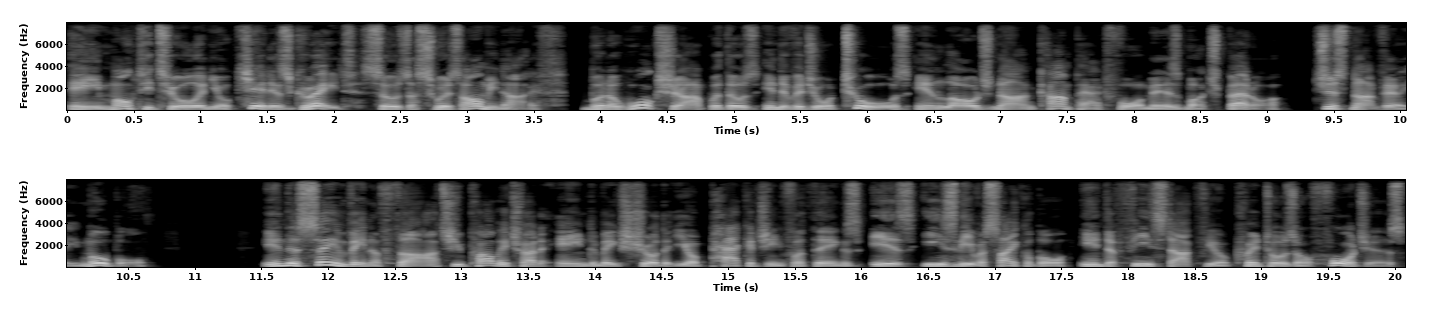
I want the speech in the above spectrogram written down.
A multi-tool in your kit is great, so is a Swiss Army knife, but a workshop with those individual tools in large non-compact form is much better, just not very mobile. In the same vein of thought, you probably try to aim to make sure that your packaging for things is easily recyclable into feedstock for your printers or forges,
